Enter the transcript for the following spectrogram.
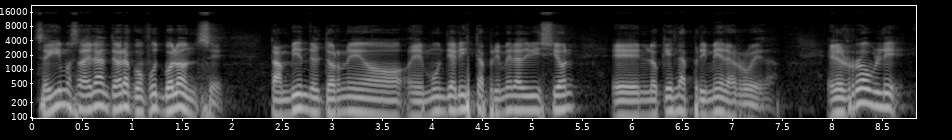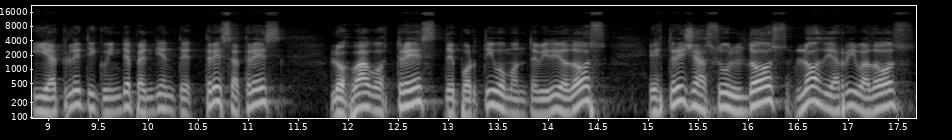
Seguimos adelante ahora con fútbol 11, también del torneo eh, mundialista Primera División en lo que es la primera rueda. El Roble y Atlético Independiente 3 a 3, Los Vagos 3, Deportivo Montevideo 2, Estrella Azul 2, Los de Arriba 2,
